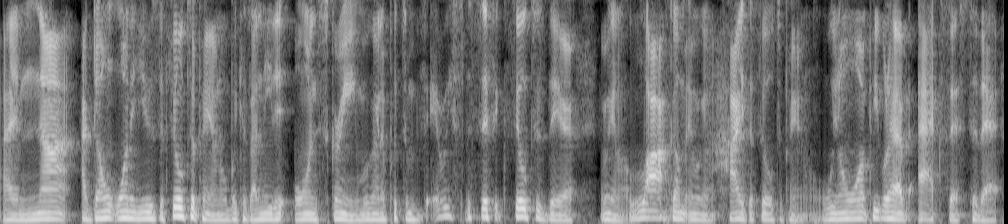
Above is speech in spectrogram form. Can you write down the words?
I am not, I don't want to use the filter panel because I need it on screen. We're going to put some very specific filters there and we're going to lock them and we're going to hide the filter panel. We don't want people to have access to that.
